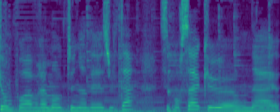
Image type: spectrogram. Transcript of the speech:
qu'on pourra vraiment obtenir des résultats. C'est pour ça qu'on euh, a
